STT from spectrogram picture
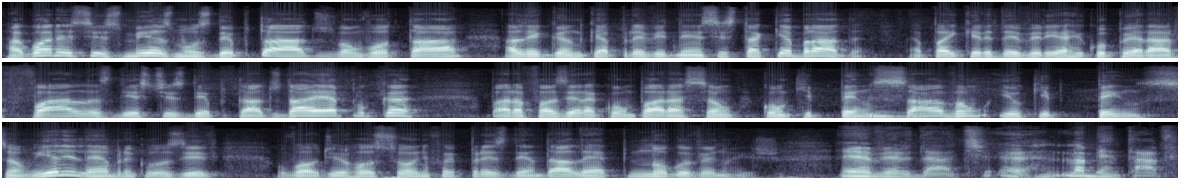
Agora esses mesmos deputados vão votar alegando que a Previdência está quebrada. A Paiqueira deveria recuperar falas destes deputados da época para fazer a comparação com o que pensavam e o que pensam. E ele lembra, inclusive, o Valdir Rossoni foi presidente da Alep no governo Richo. É verdade, é lamentável.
